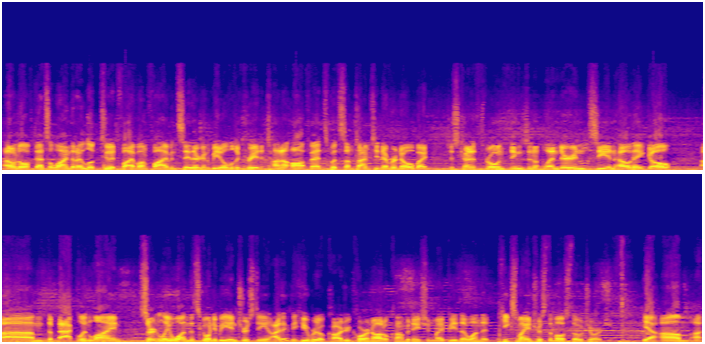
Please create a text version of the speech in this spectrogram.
I don't know if that's a line that I look to at five on five and say they're going to be able to create a ton of offense, but sometimes you never know by just kind of throwing things in a blender and seeing how they go. Um, the Backlund line, certainly one that's going to be interesting. I think the Huberdeau Kadri Coronato combination might be the one that piques my interest the most, though, George. Yeah, um, uh,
